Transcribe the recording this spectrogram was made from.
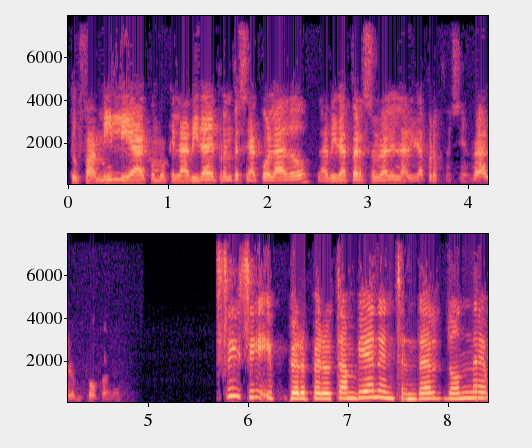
tu familia, como que la vida de pronto se ha colado, la vida personal en la vida profesional, un poco, ¿no? Sí, sí, pero, pero también entender dónde,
